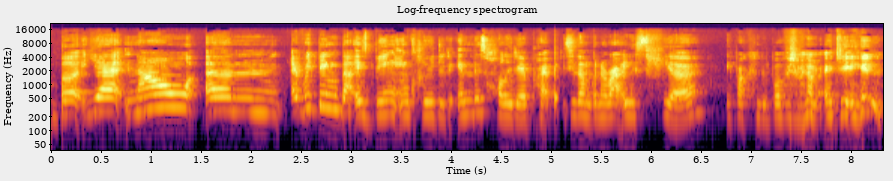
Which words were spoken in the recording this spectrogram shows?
but yeah now um everything that is being included in this holiday prep see i'm gonna write a list here if i can be bothered when i'm editing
